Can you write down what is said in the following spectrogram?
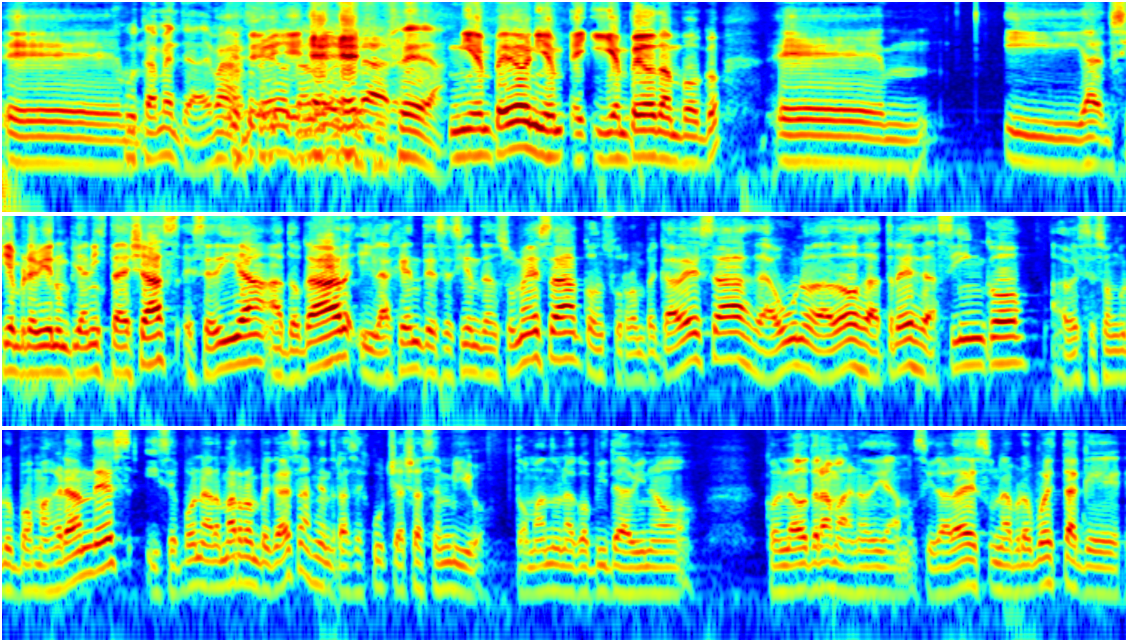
Eh, Justamente, además, En pedo eh, también, eh, claro. suceda. Ni en pedo, ni en, eh, y en pedo tampoco. Eh, y ah, siempre viene un pianista de jazz ese día a tocar y la gente se sienta en su mesa con su rompecabezas, de a uno, de a dos, de a tres, de a cinco, a veces son grupos más grandes, y se pone a armar rompecabezas mientras escucha jazz en vivo, tomando una copita de vino con la otra mano, digamos. Y la verdad es una propuesta que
